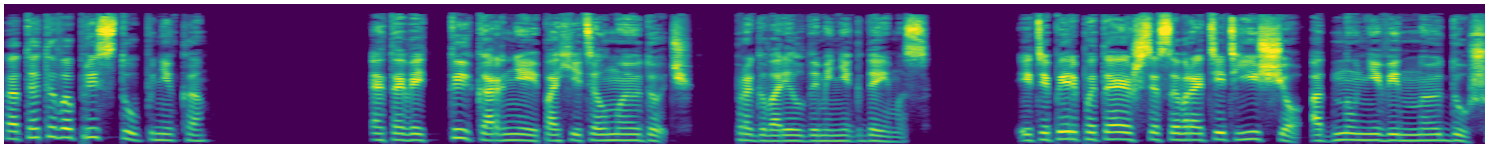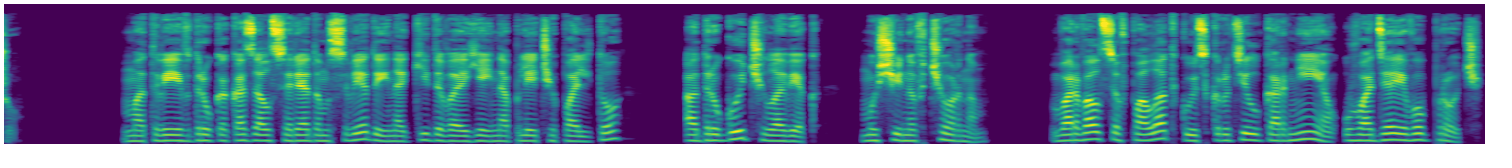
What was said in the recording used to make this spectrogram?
от этого преступника». «Это ведь ты, Корней, похитил мою дочь», — проговорил Доминик Деймос. «И теперь пытаешься совратить еще одну невинную душу». Матвей вдруг оказался рядом с Ведой, накидывая ей на плечи пальто, а другой человек, мужчина в черном, ворвался в палатку и скрутил Корнея, уводя его прочь.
